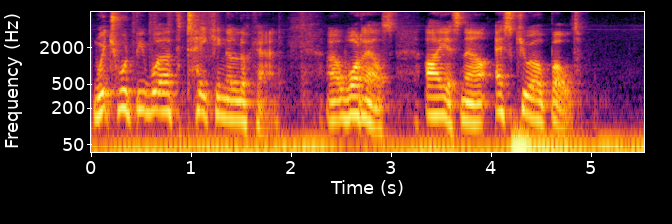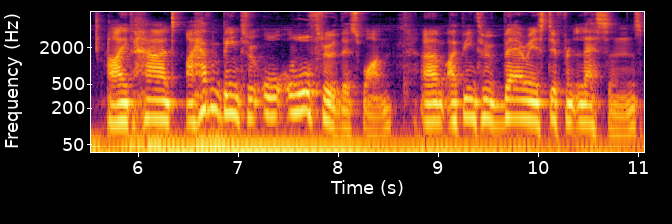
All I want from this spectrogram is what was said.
which would be worth taking a look at. Uh, what else? Ah, yes, now SQL Bolt. I've had, I haven't been through all, all through this one. Um, I've been through various different lessons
